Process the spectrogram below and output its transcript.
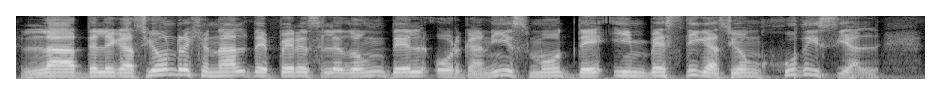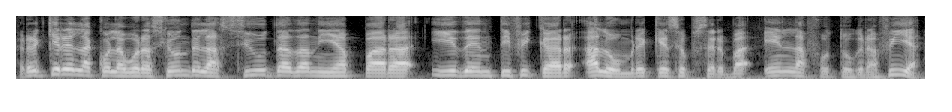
La Delegación Regional de Pérez Ledón del Organismo de Investigación Judicial requiere la colaboración de la ciudadanía para identificar al hombre que se observa en la fotografía,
